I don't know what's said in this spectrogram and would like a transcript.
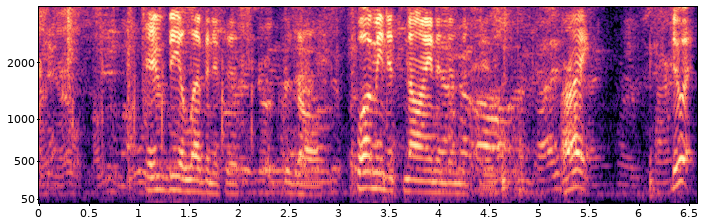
It would be 11 if this resolves. Well, I mean, it's 9 and then the 2. Alright. Do it.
